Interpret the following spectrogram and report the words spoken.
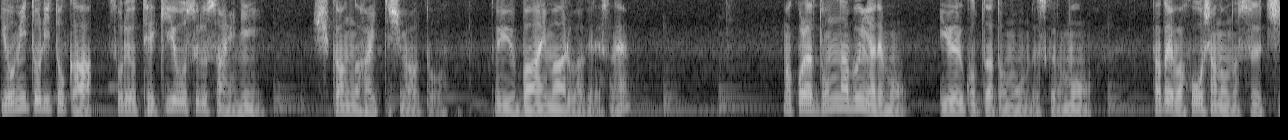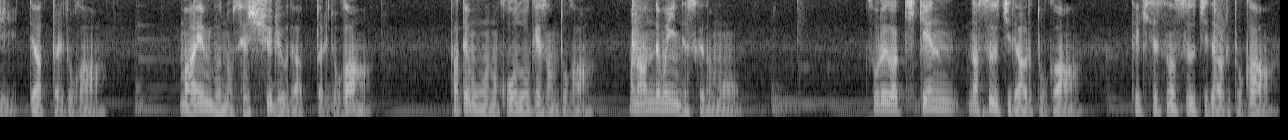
読み取りとかそれを適用する際に主観が入ってしまうと。という場合もあるわけですね。まあこれはどんな分野でも言えることだと思うんですけども例えば放射能の数値であったりとか、まあ、塩分の摂取量であったりとか建物の行動計算とか、まあ、何でもいいんですけどもそれが危険な数値であるとか適切な数値であるとか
